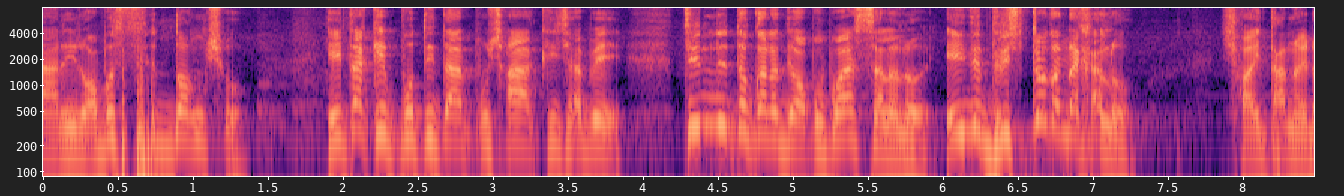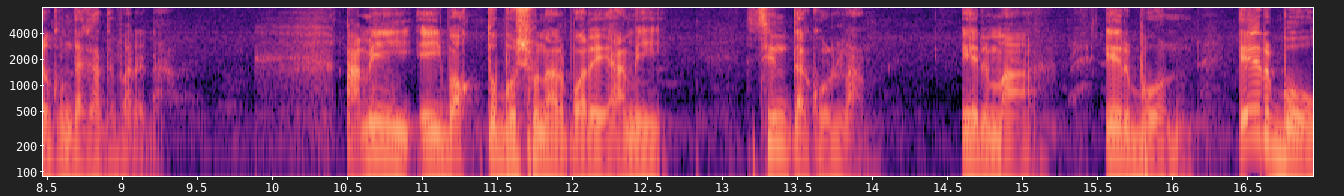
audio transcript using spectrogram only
নারীর অবচ্ছেদ্য অংশ। এটাকে পতিতার পোশাক হিসাবে চিহ্নিত করার যে অপপ্রয়াস চালালো, এই যে ধৃষ্টতা দেখাল, শয়তানও এরকম দেখাতে পারে না। আমি এই বক্তব্য শোনার পরে আমি চিন্তা করলাম, এর মা, এর বোন, এর বউ,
